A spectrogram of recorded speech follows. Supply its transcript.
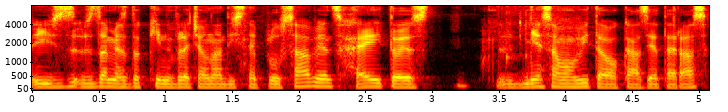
i zamiast do kin wleciał na Disney Plusa, więc hej, to jest niesamowita okazja teraz.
